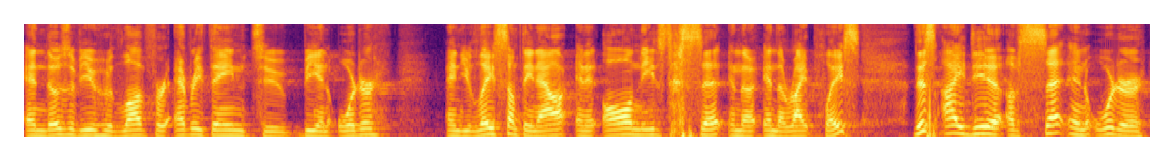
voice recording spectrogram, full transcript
and those of you who love for everything to be in order, and you lay something out and it all needs to sit in the, in the right place. This idea of set in order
